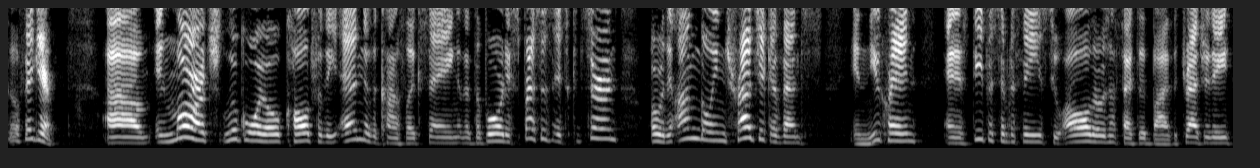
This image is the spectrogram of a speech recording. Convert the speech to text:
Go figure. Um, in March, Lukoil called for the end of the conflict, saying that the board expresses its concern over the ongoing tragic events in Ukraine and its deepest sympathies to all those affected by the tragedy.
